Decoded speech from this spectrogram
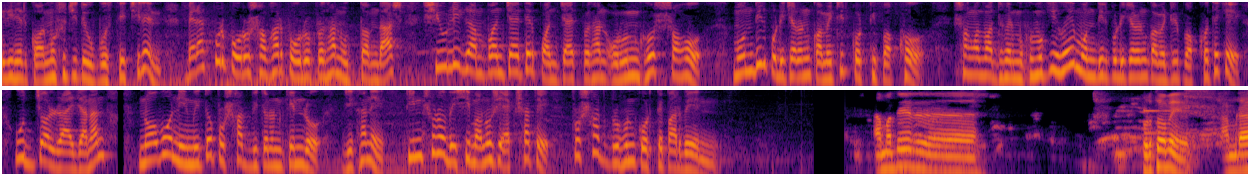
এদিনের কর্মসূচিতে উপস্থিত ছিলেন ব্যারাকপুর পৌরসভার পৌরপ্রধান উত্তম দাস, শিউলি গ্রাম পঞ্চায়েতের পঞ্চায়েত প্রধান অরুণ ঘোষ সহ মন্দির পরিচালন কমিটির কর্তৃপক্ষ। সংবাদ মাধ্যমের মুখোমুখি হয়ে মন্দির পরিচালন কমিটির পক্ষ থেকে উজ্জ্বল রায় জানান, নবনির্মিত প্রসাদ বিতরণ কেন্দ্র, যেখানে তিনশোরও বেশি মানুষ একসাথে প্রসাদ গ্রহণ করতে পারবেন। আমাদের প্রথমে আমরা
